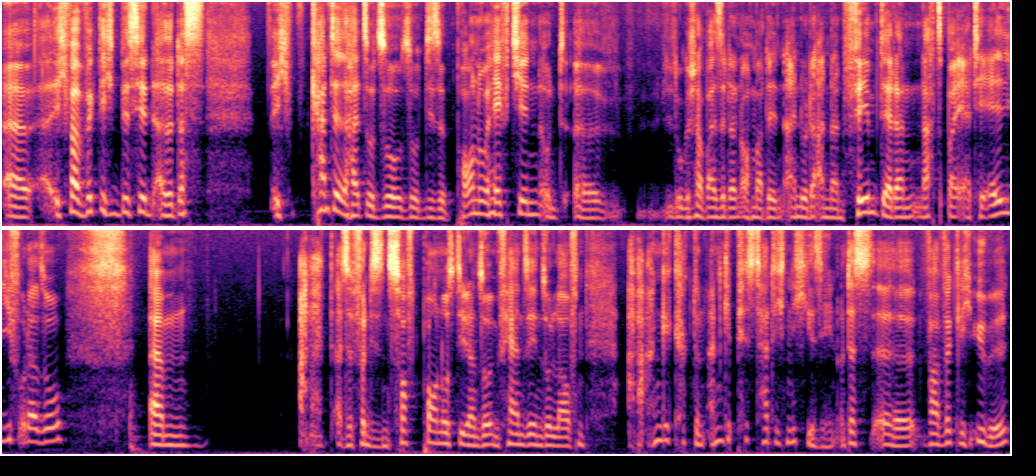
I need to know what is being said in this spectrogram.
Äh, ich war wirklich ein bisschen, also das, ich kannte halt so, so, so diese Pornoheftchen und äh, logischerweise dann auch mal den einen oder anderen Film, der dann nachts bei RTL lief oder so. Ähm, aber also von diesen Softpornos, die dann so im Fernsehen so laufen, aber angekackt und angepisst hatte ich nicht gesehen. Und das äh, war wirklich übel.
